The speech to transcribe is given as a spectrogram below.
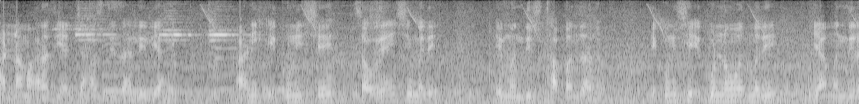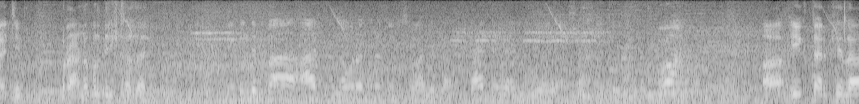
अण्णा महाराज यांच्या हस्ते झालेली आहे. आणि एकोणीसशे चौऱ्याऐंशीमध्ये हे मंदिर स्थापन झालं. एकोणीसशे एकोणनव्वदमध्ये या मंदिराची प्राणप्रतिष्ठा झाली. आज नवरात्राचा उत्सव आलेला काय तयारी एक तारखेला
